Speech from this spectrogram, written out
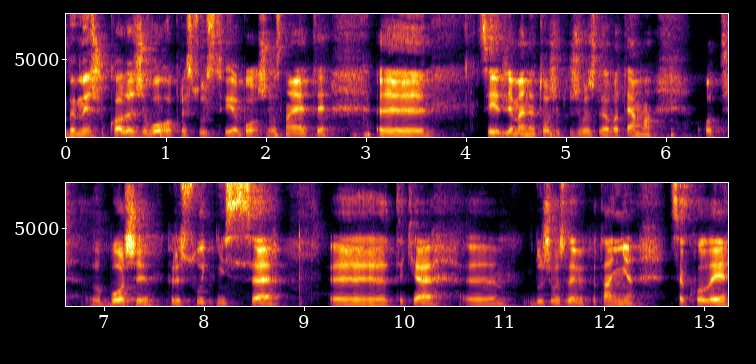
би ми шукали живого присутствия Божого. Знаєте, е, це для мене теж дуже важлива тема. От Божа присутність це е, таке е, дуже важливе питання. Це коли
